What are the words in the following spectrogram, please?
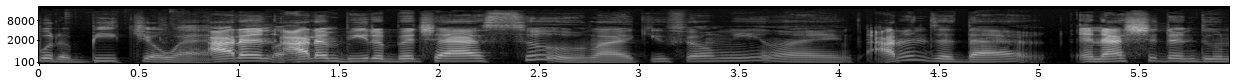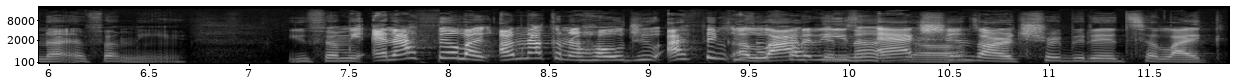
would have beat your ass. I didn't Like, I didn't beat a bitch ass too. Like, you feel me? Like, I didn't did that. And that shit didn't do nothing for me. You feel me? And I feel like I'm not gonna hold you. I think She's a a lot of these nut, y'all. actions are attributed to like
